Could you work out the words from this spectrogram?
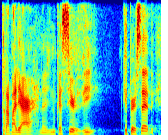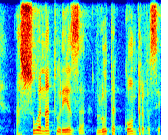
trabalhar, né? a gente não quer servir. Porque percebe? A sua natureza luta contra você.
